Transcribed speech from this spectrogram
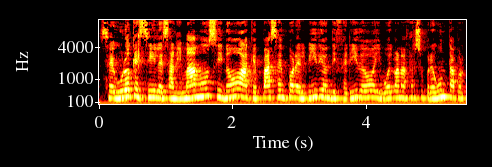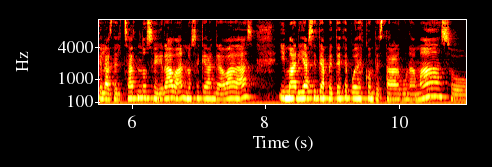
Seguro que sí, les animamos, si no, a que pasen por el vídeo en diferido y vuelvan a hacer su pregunta, porque las del chat no se graban, no se quedan grabadas. Y María, si te apetece, puedes contestar alguna más o,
